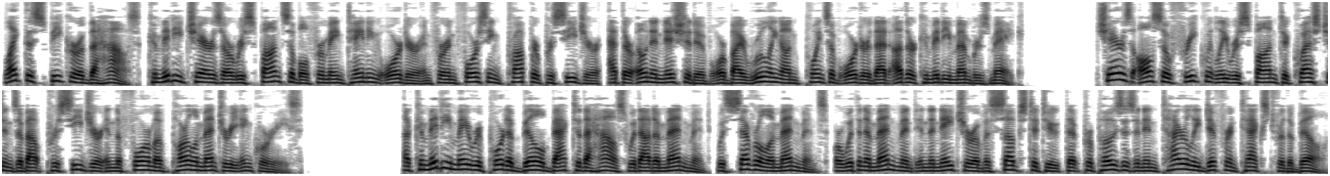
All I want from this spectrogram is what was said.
Like the Speaker of the House, committee chairs are responsible for maintaining order and for enforcing proper procedure, at their own initiative or by ruling on points of order that other committee members make. Chairs also frequently respond to questions about procedure in the form of parliamentary inquiries. A committee may report a bill back to the House without amendment, with several amendments, or with an amendment in the nature of a substitute that proposes an entirely different text for the bill.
